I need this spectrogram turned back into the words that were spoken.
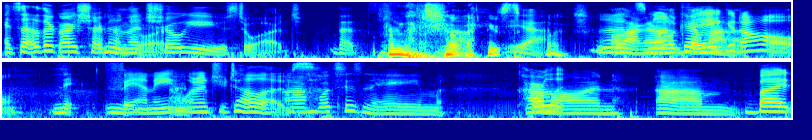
It's that other guy from that show you used to watch. That's From that show I used to watch. Hold on, That's not look vague at all. Ni- Fanny, why don't you tell us? uh, what's his name? Come Really- on. Um, but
